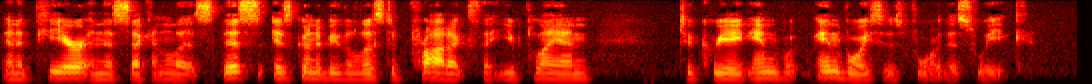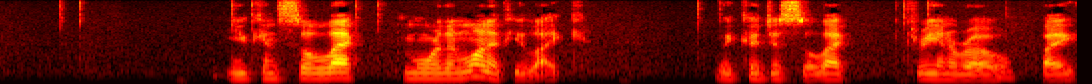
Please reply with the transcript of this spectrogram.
and appear in the second list. This is going to be the list of products that you plan to create invo invoices for this week. You can select more than one if you like. We could just select three in a row by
